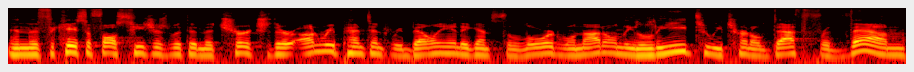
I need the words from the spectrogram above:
In the case of false teachers within the church, their unrepentant rebellion against the Lord will not only lead to eternal death for them,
